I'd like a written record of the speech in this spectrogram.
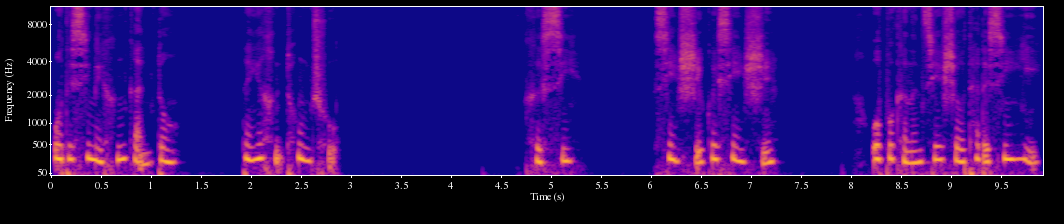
我的心里很感动，但也很痛楚。可惜，现实归现实，我不可能接受他的心意。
